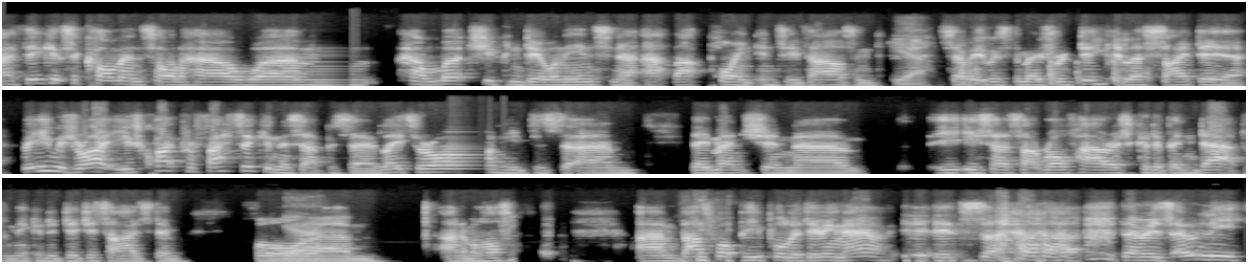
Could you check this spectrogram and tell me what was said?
I think it's a comment on how um, how much you can do on the internet at that point in 2000. yeah, So it was the most ridiculous idea. But he was right. He was quite prophetic in this episode. Later on, he just um, they mention um, he, he says that Rolf Harris could have been dead and they could have digitized him for Yeah. um, Animal Hospital. And that's what people are doing now. It's uh, there is only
